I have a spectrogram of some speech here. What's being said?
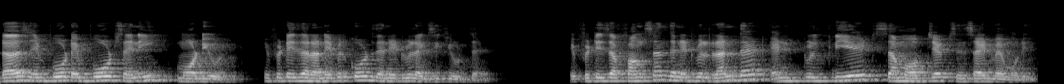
does import imports any module. If it is a runnable code then it will execute that if it is a function then it will run that and it will create some objects inside memory.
